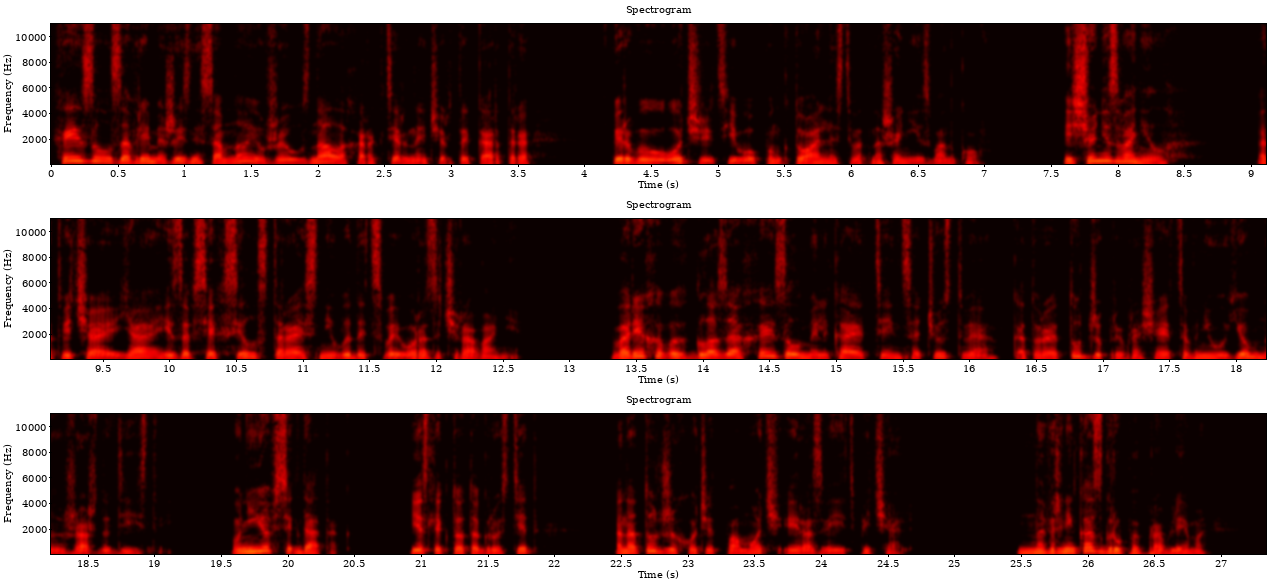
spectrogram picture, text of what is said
Хейзел за время жизни со мной уже узнала характерные черты Картера, в первую очередь его пунктуальность в отношении звонков. «Еще не звонил», — отвечаю я, изо всех сил стараясь не выдать своего разочарования. В ореховых глазах Хейзел мелькает тень сочувствия, которая тут же превращается в неуемную жажду действий. У нее всегда так. Если кто-то грустит, она тут же хочет помочь и развеять печаль. Наверняка с группой проблемы.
